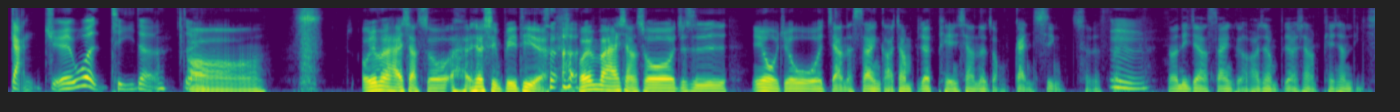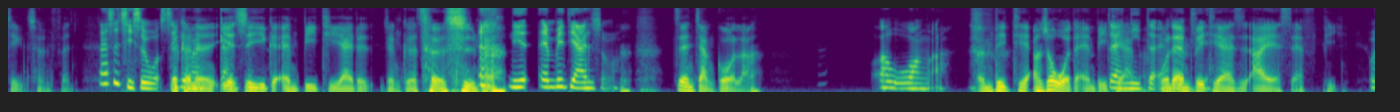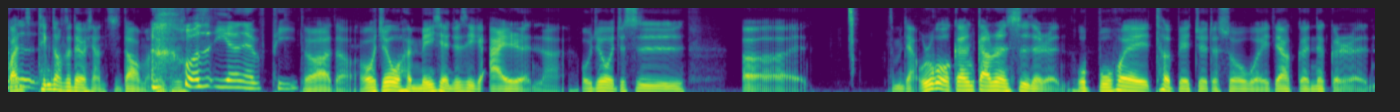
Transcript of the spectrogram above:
感觉问题的。对。我原本还想说 要擤鼻涕了，我原本还想说，就是因为我觉得我讲的三个好像比较偏向那种感性成分，嗯，然后你讲三个好像比较像偏向理性成分。但是其实我是可能也是一个 MBTI 的人格测试吗？你 MBTI 是什么？之前讲过啦。哦，我忘了。MBTI，我说我的 MBTI，你的我的 MBTI 是 ISFP。观听众真的有想知道吗？我是 ENFP。对啊，对啊，我觉得我很明显就是一个 I 人啦。我觉得我就是呃，怎么讲？如果我跟刚认识的人，我不会特别觉得说我一定要跟那个人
